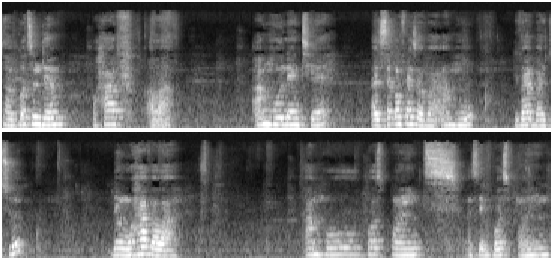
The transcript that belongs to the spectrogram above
So i've gotten them for half our armhole length here. As circumference of our armhole divided by 2 then we'll have our armhole bust point i say bust point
